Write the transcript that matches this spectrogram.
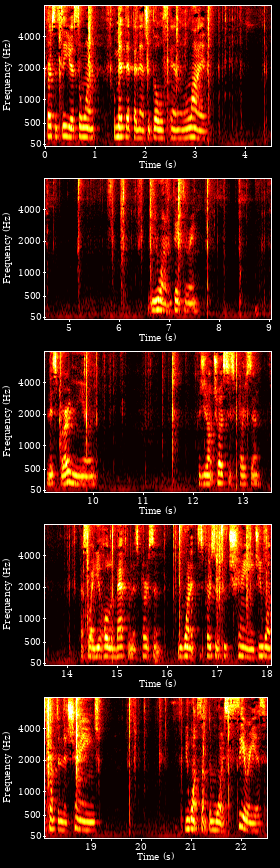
Person see you as someone who met their financial goals in life. You want victory. And it's burdening you. Because you don't trust this person. That's why you're holding back from this person. You want this person to change. You want something to change. You want something more serious.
